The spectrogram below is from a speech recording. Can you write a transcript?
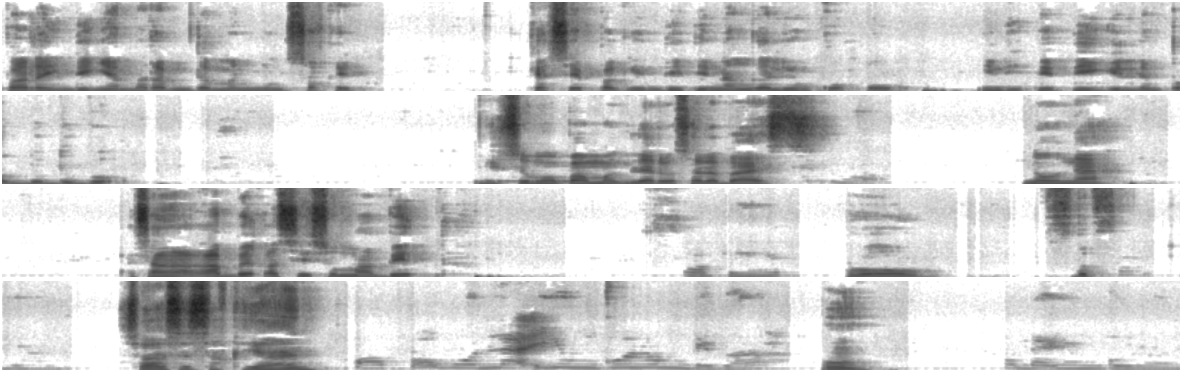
para hindi niya maramdaman yung sakit. Kasi pag hindi tinanggal yung kuko, hindi titigil yung pagdudugo. Gusto mo pang maglaro sa labas? No na. Saan ka ba kasi sumabit? Sabi, Oo. But, sa sasakyan? Opo, wala yung gulong, di ba? Oh. Wala yung gulong.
